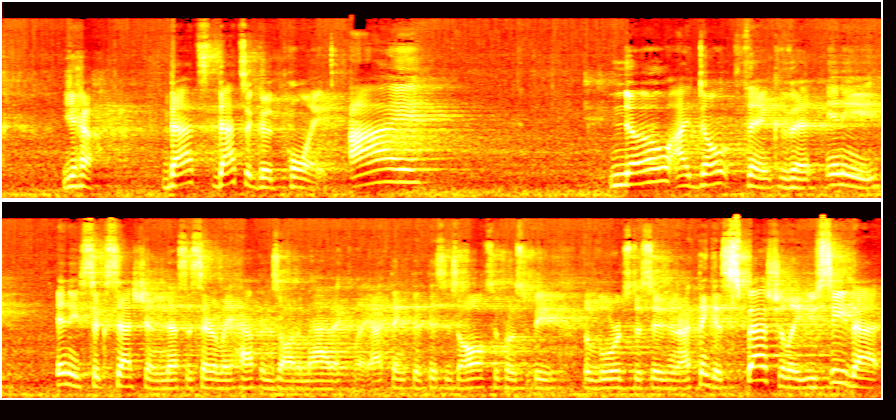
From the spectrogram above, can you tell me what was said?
automatically? Yeah, that's that's a good point. I no, I don't think that any any succession necessarily happens automatically. I think that this is all supposed to be the Lord's decision. I think especially you see that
